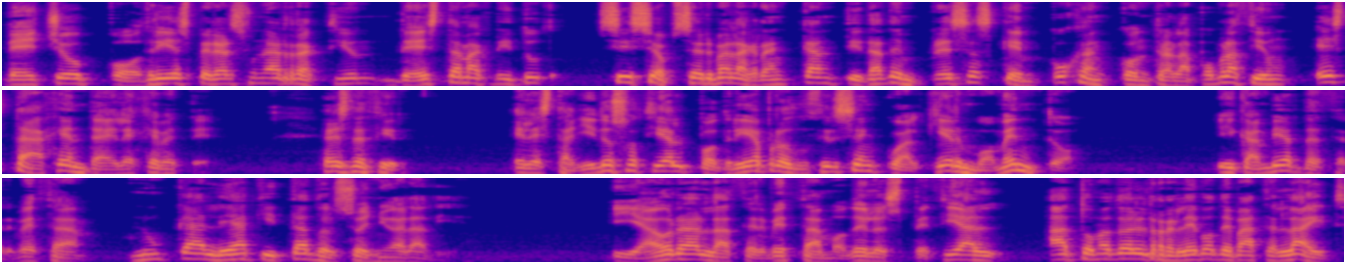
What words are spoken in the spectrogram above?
De hecho, podría esperarse una reacción de esta magnitud si se observa la gran cantidad de empresas que empujan contra la población esta agenda LGBT. Es decir, el estallido social podría producirse en cualquier momento. Y cambiar de cerveza nunca le ha quitado el sueño a nadie. Y ahora la cerveza modelo especial ha tomado el relevo de Bud Light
